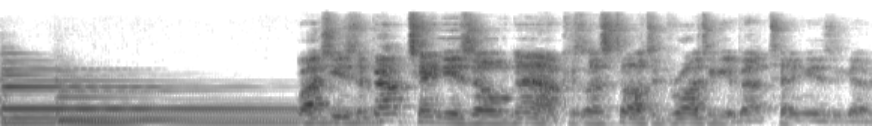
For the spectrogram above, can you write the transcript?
Well, actually, it's about 10 years old now because I started writing it about 10 years ago.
